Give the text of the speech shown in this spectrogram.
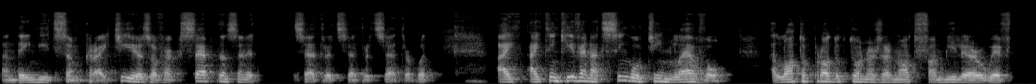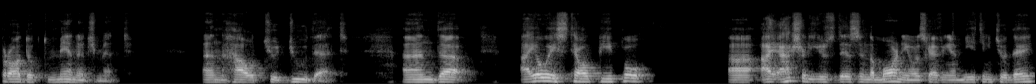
and they meet some criteria of acceptance and it etc., etc., etc. But I, I think even at single team level, a lot of product owners are not familiar with product management and how to do that. And uh, I always tell people, uh, I actually use this in the morning. I was having a meeting today.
